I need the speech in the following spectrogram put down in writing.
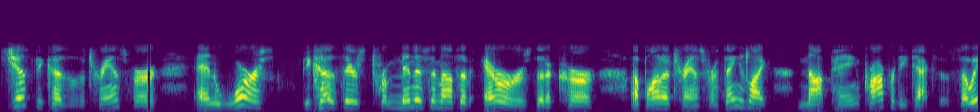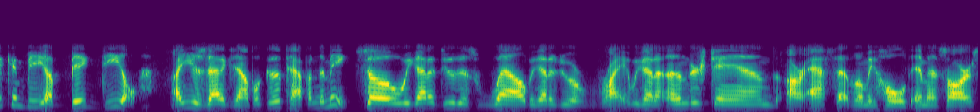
just because of the transfer, and worse because there's tremendous amounts of errors that occur upon a transfer. Things like not paying property taxes. So it can be a big deal. I use that example because it's happened to me. So we got to do this well. We got to do it right. We got to understand our asset when we hold MSRs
